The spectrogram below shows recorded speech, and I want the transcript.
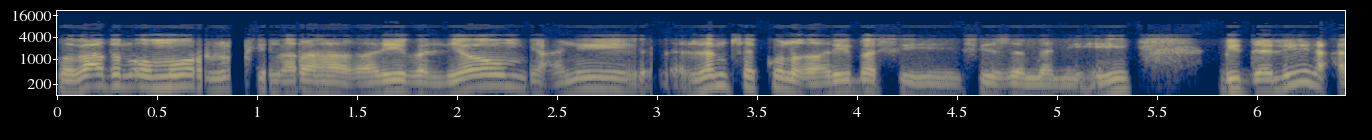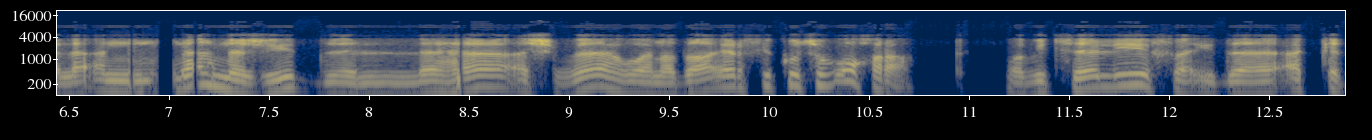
وبعض الأمور التي نراها غريبة اليوم يعني لم تكن غريبة في في زمنه بدليل على أننا نجد لها أشباه ونظائر في كتب أخرى. وبالتالي فإذا أكد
